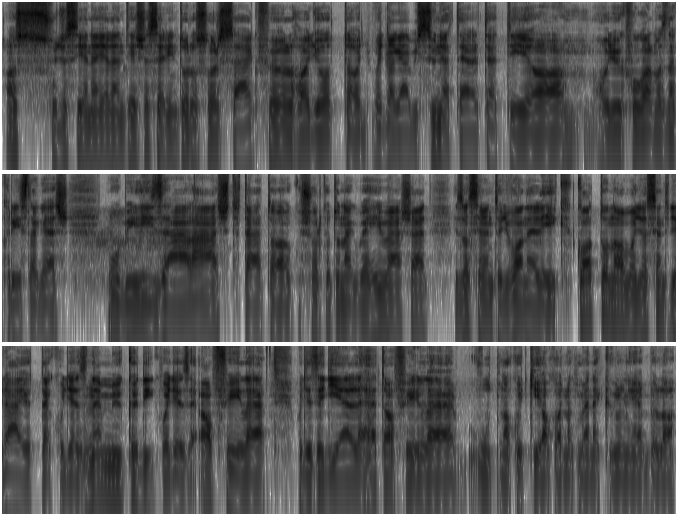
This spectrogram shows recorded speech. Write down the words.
Az, hogy a CNN jelentése szerint Oroszország fölhagyott, vagy legalábbis szünetelteti, a, hogy ők fogalmaznak, részleges mobilizálást, tehát a sorkatonák behívását. Ez azt jelenti, hogy van elég katona, vagy azt jelenti, hogy rájöttek, hogy ez nem működik, vagy ez aféle, vagy ez egy jel lehet aféle útnak, hogy ki akarnak menekülni ebből a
